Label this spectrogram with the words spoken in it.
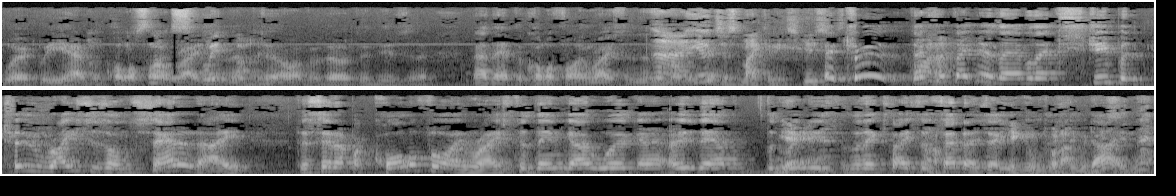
work, where you have the qualifying race split, and then though. oh, it is, no, they have the qualifying races. and then No, non- you're just making excuses. That's true. That's what they do. They have all that stupid two races on Saturday to set up a qualifying race to then go work out who the, the grid Yeah. is for the next day. So Oh, Saturday's you actually can an put up interesting with day. missing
